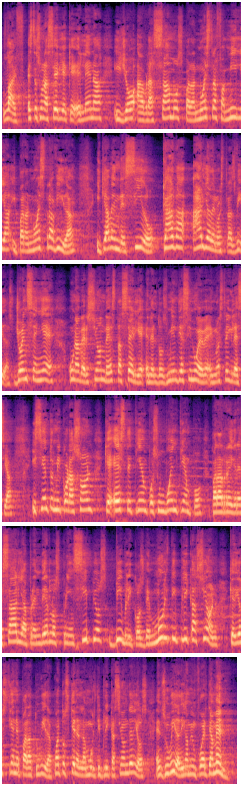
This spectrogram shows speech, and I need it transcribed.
Life. Esta es una serie que Elena y yo abrazamos para nuestra familia y para nuestra vida y que ha bendecido cada área de nuestras vidas. Yo enseñé una versión de esta serie en el 2019 en nuestra iglesia y siento en mi corazón que este tiempo es un buen tiempo para regresar y aprender los principios bíblicos de multiplicación que Dios tiene para tu vida. ¿Cuántos quieren la multiplicación de Dios en su vida? Dígame un fuerte amén.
